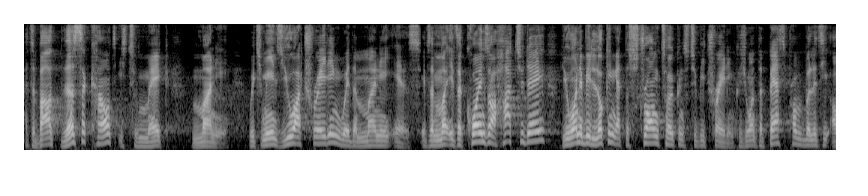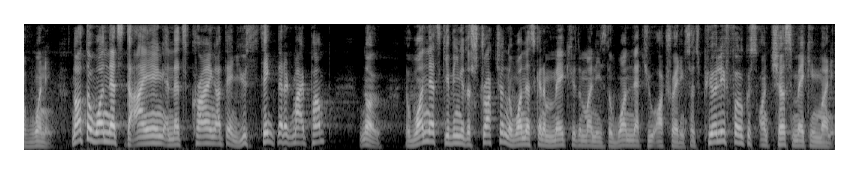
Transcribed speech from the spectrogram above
It's about this account is to make money which means you are trading where the money is. If the, if the coins are hot today, you want to be looking at the strong tokens to be trading because you want the best probability of winning. Not the one that's dying and that's crying out there and you think that it might pump. No, the one that's giving you the structure and the one that's going to make you the money is the one that you are trading. So it's purely focused on just making money.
